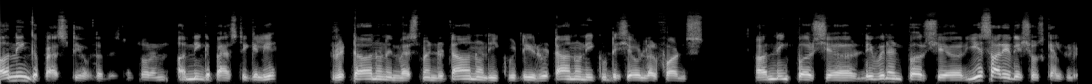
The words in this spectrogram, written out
earning capacity of the business और अर्निंग कैपेसिटी के लिए return on investment return on equity return on equity share holder funds earning per share dividend per share ये सारे रेशियोज कैलकुलेट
